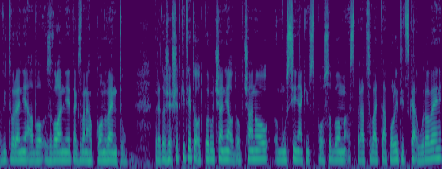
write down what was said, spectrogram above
vytvorenie alebo zvolanie tzv. konventu. Pretože všetky tieto odporúčania od občanov musí nejakým spôsobom spracovať tá politická úroveň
